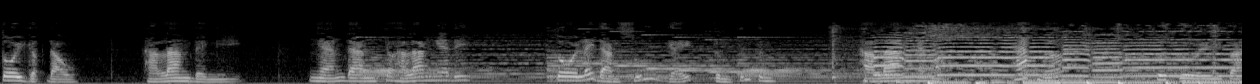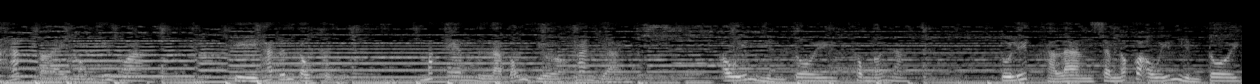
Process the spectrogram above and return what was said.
Tôi gật đầu. Hà Lan đề nghị, Ngạn đàn cho Hà Lan nghe đi. Tôi lấy đàn xuống gãy từng tiếng tinh. Hà Lan nhăn mặt, hát nữa. Tôi cười và hát bài Mộng Tiếng Hoa. Khi hát đến câu thủ, mắt em là bóng dừa hoang dài. Âu Yếm nhìn tôi không nói năng. Tôi liếc Hà Lan xem nó có âu yếm nhìn tôi,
